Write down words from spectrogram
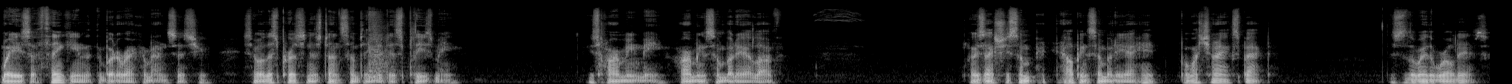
ways of thinking that the Buddha recommends is you say, well, this person has done something to displease me. He's harming me, harming somebody I love. Or he's actually some, helping somebody I hate. But what should I expect? This is the way the world is.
